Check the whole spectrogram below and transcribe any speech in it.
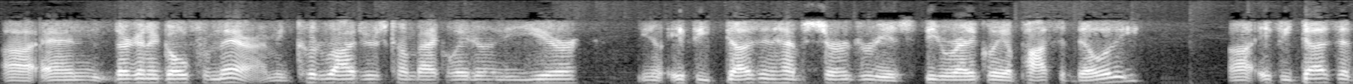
uh, and they're going to go from there. I mean, could Rodgers come back later in the year? You know, if he doesn't have surgery, it's theoretically a possibility. Uh, if he does have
